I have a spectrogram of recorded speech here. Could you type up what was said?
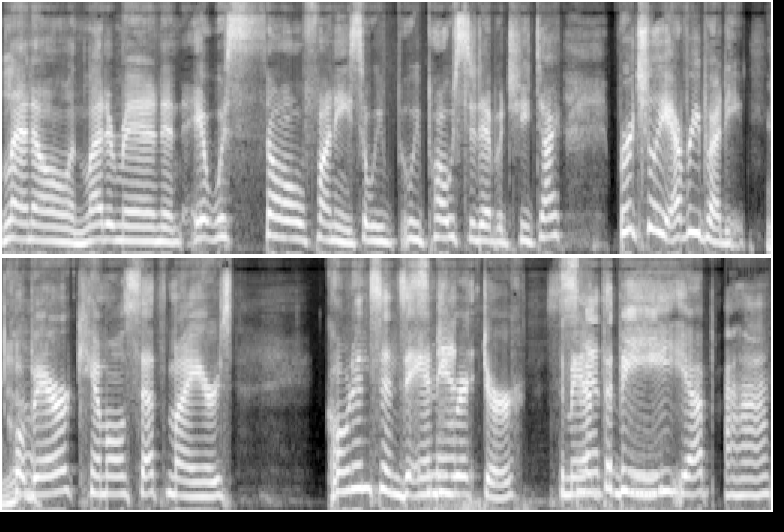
Leno and Letterman, and it was so funny. So we we posted it, but she talked virtually everybody: Colbert, Kimmel, Seth Meyers, Conan sends Andy Samantha- Richter, Samantha, Samantha Bee. Bee. Yep. Uh huh.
